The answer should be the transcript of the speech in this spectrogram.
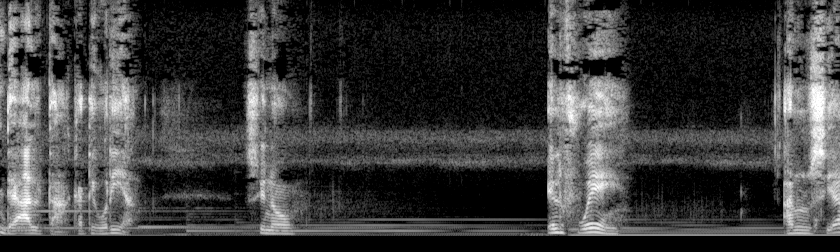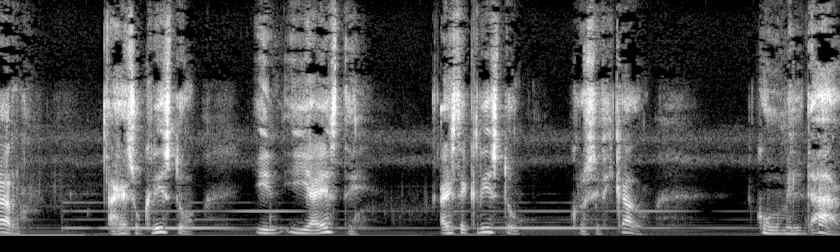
de alta categoría, sino él fue a anunciar a Jesucristo y, y a este, a este Cristo crucificado, con humildad.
